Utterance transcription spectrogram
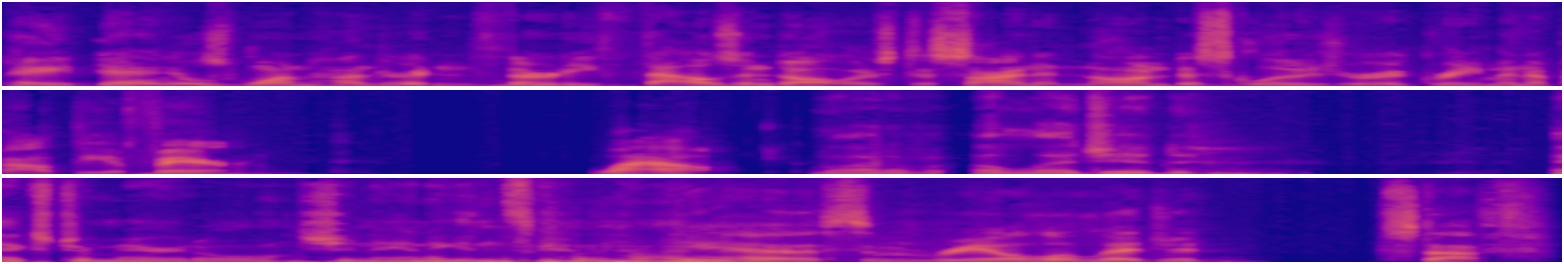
paid Daniels $130,000 to sign a non disclosure agreement about the affair. Wow. A lot of alleged extramarital shenanigans going on. Yeah, some real alleged stuff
